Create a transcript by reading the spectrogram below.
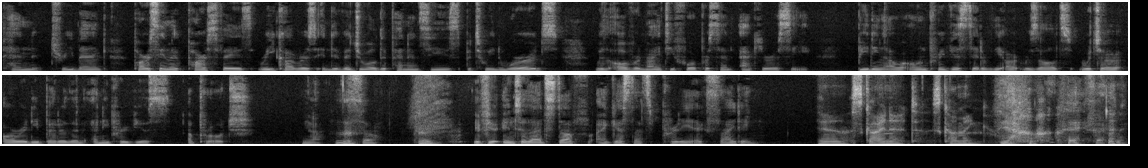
Penn Tree Bank, Parsey McParseface recovers individual dependencies between words with over 94% accuracy, beating our own previous state-of-the-art results, which are already better than any previous approach. Yeah. Hmm. So if you're into that stuff, I guess that's pretty exciting. Yeah, Skynet is coming. Yeah, exactly.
